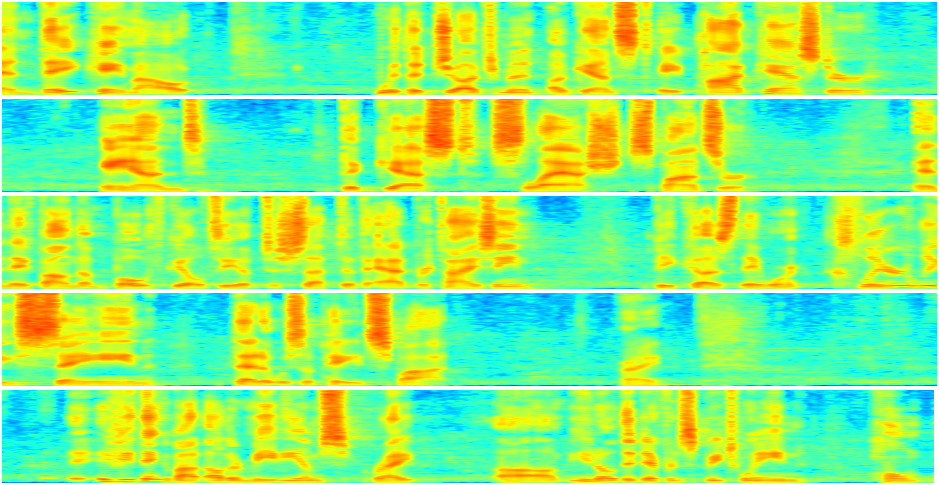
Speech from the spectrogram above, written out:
and they came out with a judgment against a podcaster and the guest slash sponsor and they found them both guilty of deceptive advertising because they weren't clearly saying that it was a paid spot, right? If you think about other mediums, right, um, you know the difference between home,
